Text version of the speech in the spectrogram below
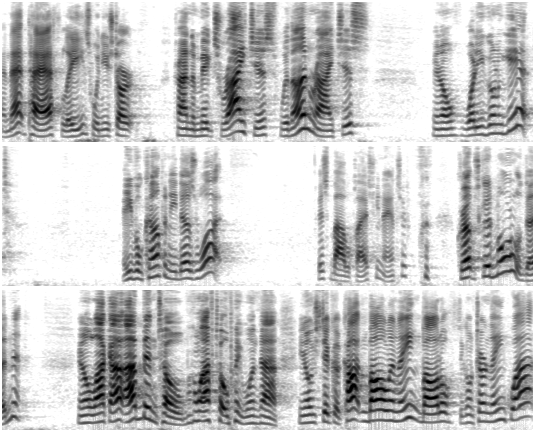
And that path leads, when you start trying to mix righteous with unrighteous, you know, what are you going to get? Evil company does what? It's a Bible class, you can answer. Corrupts good morals, doesn't it? You know, like I, have been told, my wife told me one time, you know, you stick a cotton ball in the ink bottle, is it going to turn the ink white?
